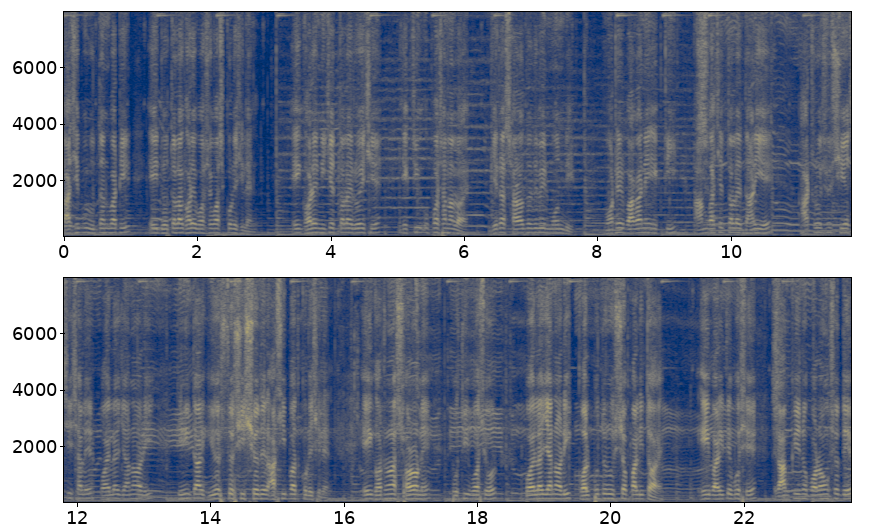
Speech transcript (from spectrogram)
কাশীপুর উদ্যানবাটির এই দোতলা ঘরে বসবাস করেছিলেন। এই ঘরের নিচের তলায় রয়েছে একটি উপাসনালয়, যেটা সারদা দেবীর মন্দির। মঠের বাগানে একটি আম গাছের তলায় দাঁড়িয়ে আঠেরোশো ছিয়াশি সালের পয়লা জানুয়ারি তিনি তার গৃহস্থ শিষ্যদের আশীর্বাদ করেছিলেন। এই ঘটনার স্মরণে প্রতি বছর পয়লা জানুয়ারি কল্পতরু উৎসব পালিত হয়। এই বাড়িতে বসে রামকৃষ্ণ পরমহংসদেব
